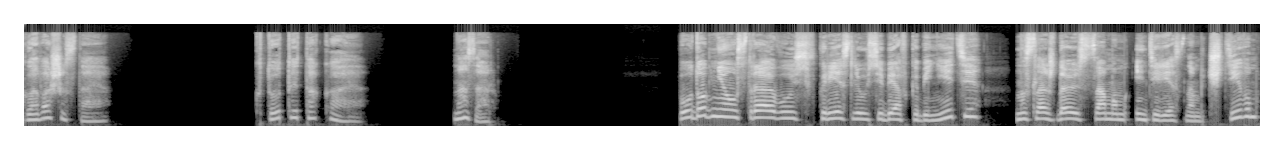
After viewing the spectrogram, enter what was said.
Глава шестая. Кто ты такая? Назар. Поудобнее устраиваюсь в кресле у себя в кабинете, наслаждаюсь самым интересным чтивом,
